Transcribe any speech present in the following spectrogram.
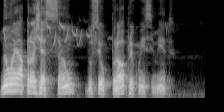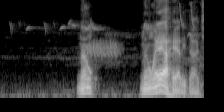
Não é a projeção do seu próprio conhecimento? Não, não é a realidade.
